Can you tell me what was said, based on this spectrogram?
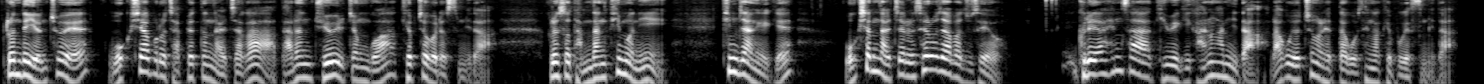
그런데 연초에 워크샵으로 잡혔던 날짜가 다른 주요 일정과 겹쳐버렸습니다. 그래서 담당 팀원이 팀장에게 워크샵 날짜를 새로 잡아주세요. 그래야 행사 기획이 가능합니다. 라고 요청을 했다고 생각해 보겠습니다.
